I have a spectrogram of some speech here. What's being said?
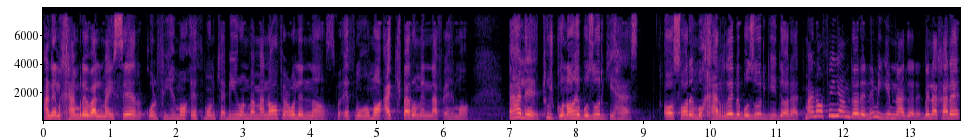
عن الخمر و المیسر قل فیهما اثم کبیر و منافع للناس و اثمهما اکبر من نفعهما. بله توش گناه بزرگی هست. آثار مخرب بزرگی دارد. منافعی هم داره نمیگیم نداره. بالاخره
